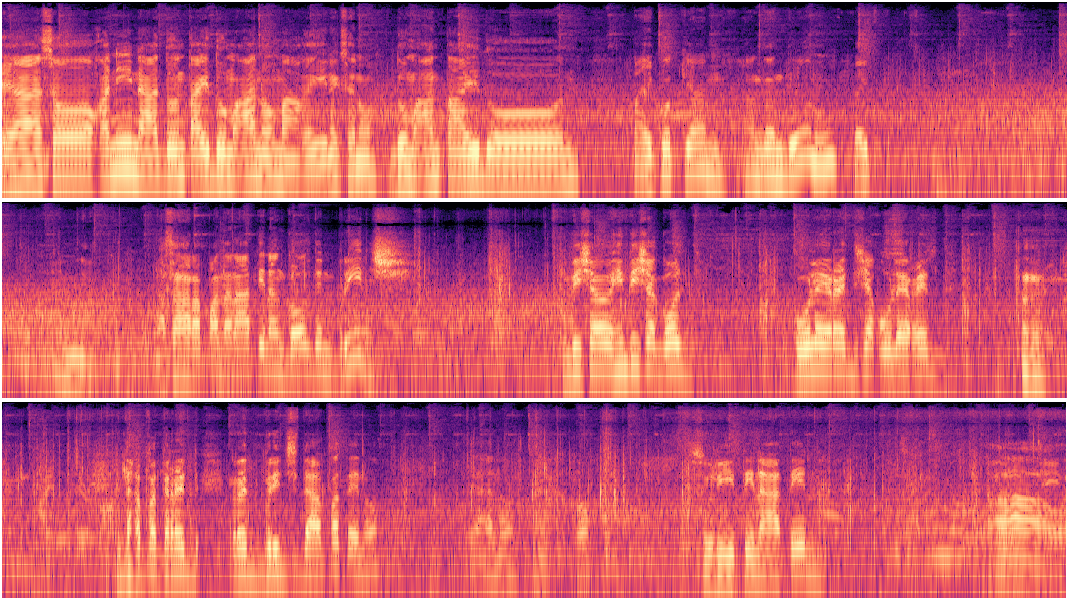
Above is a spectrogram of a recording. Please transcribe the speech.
Ayan, so kanina doon tayo dumaan no, mga kainags ano. Dumaan tayo doon. Paikot yan. Hanggang doon no. Paikot. Nasa harapan na natin ang Golden Bridge. Hindi siya hindi siya gold. Kulay red siya, kulay red. dapat red red bridge dapat eh no. Ayan no. Sulitin natin. Wow.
